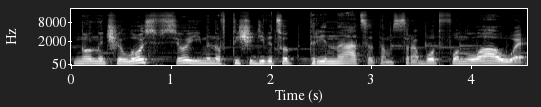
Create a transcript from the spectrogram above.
Но началось все именно в 1913-м с работ фон Лауэ.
